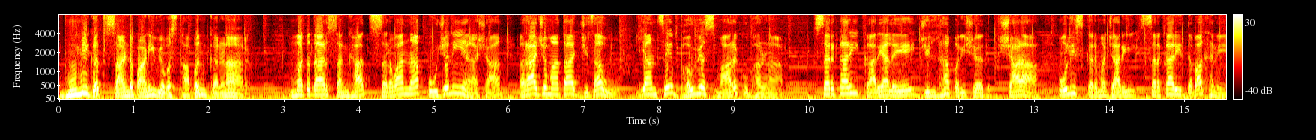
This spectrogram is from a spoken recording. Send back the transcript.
भूमिगत सांडपाणी व्यवस्थापन करणार. मतदार संघात सर्वांना पूजनीय अशा राजमाता जिजाऊ यांचे भव्य स्मारक उभारणार. सरकारी कार्यालये जिल्हा परिषद शाळा पोलीस कर्मचारी सरकारी दवाखाने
